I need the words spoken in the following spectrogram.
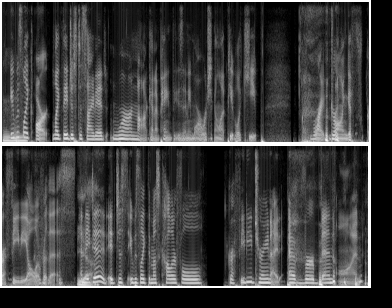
It was Mhm. like art. Like they just decided we're not going to paint these anymore. We're just going to let people keep right drawing graffiti all over this. And they did. It just it was like the most colorful graffiti train I'd ever been on.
